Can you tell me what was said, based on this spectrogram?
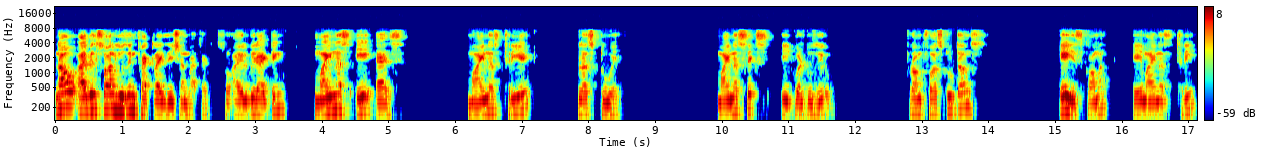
Now I will solve using factorization method. So I will be writing minus A as minus 3a plus 2a minus 6 equal to 0. From first two terms, a is common, a minus 3.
